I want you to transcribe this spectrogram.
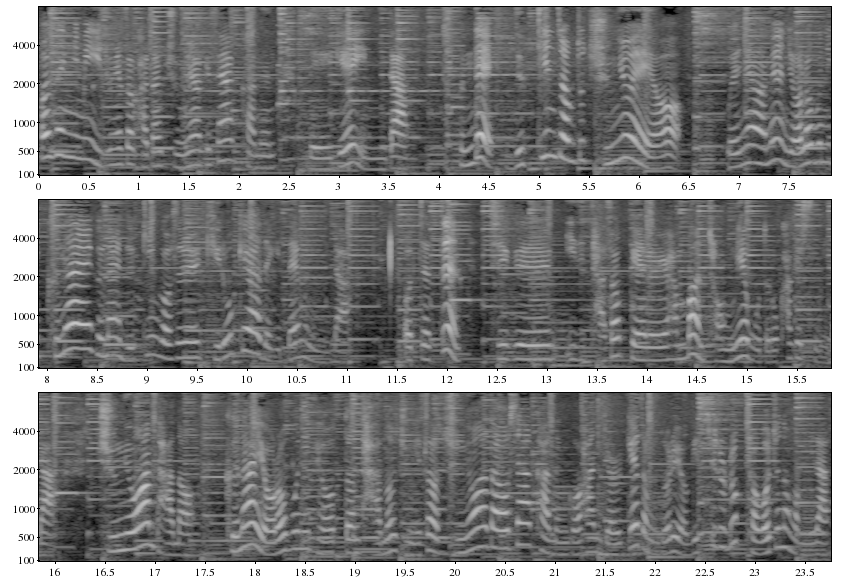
선생님이 이 중에서 가장 중요하게 생각하는 네 개입니다. 근데 느낀 점도 중요해요. 왜냐하면 여러분이 그날 그날 느낀 것을 기록해야 되기 때문입니다. 어쨌든 지금 이 다섯 개를 한번 정리해 보도록 하겠습니다. 중요한 단어. 그날 여러분이 배웠던 단어 중에서 중요하다고 생각하는 거 한 10개 정도를 여기 쭈루룩 적어주는 겁니다.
